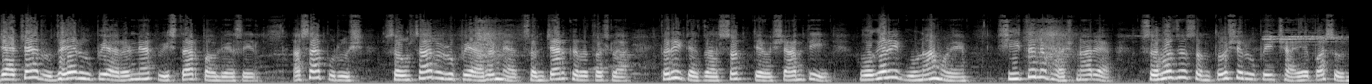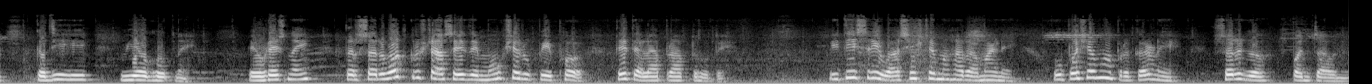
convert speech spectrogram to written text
ज्याच्या हृदयरूपी अरण्यात विस्तार पावले असेल. असा पुरुष संसाररूपी अरण्यात संचार करत असला तरी त्याचा सत्य शांती वगैरे गुणामुळे शीतल भासणाऱ्या सहज संतोषरूपी छायेपासून कधीही वियोग होत नाही. एवढेच नाही तर सर्वोत्कृष्ट असे जे मोक्षरूपी फळ ते त्याला प्राप्त होते. इति श्री वासिष्ठ महारामायणे उपशम प्रकरणे सर्ग पंचावन्न.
